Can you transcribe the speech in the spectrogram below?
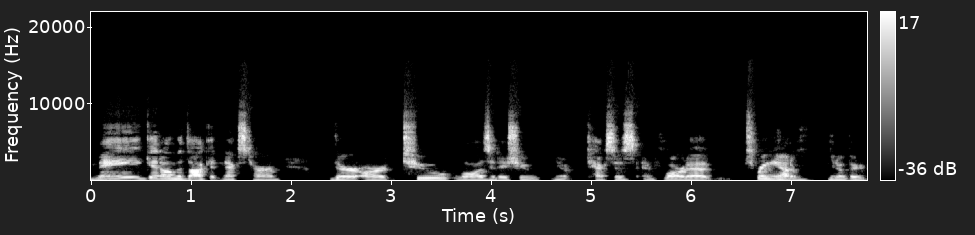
may get on the docket next term, there are two laws at issue, you know, Texas and Florida, springing out of you know the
